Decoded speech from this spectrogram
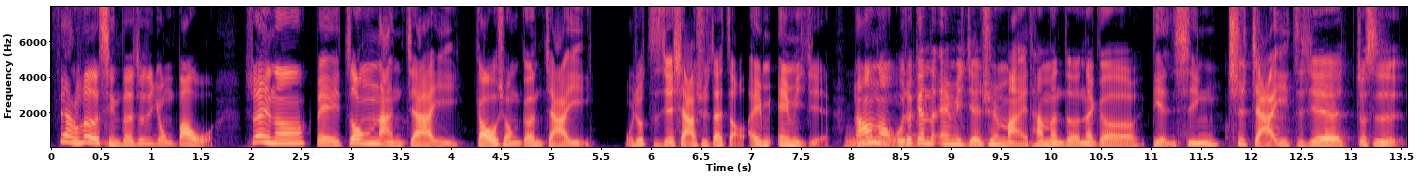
非常热情的，就是拥抱我，所以呢，北中南嘉义、高雄跟嘉义。我就直接下去再找 Amy Amy 姐，然后呢，我就跟着 Amy 姐去买他们的那个点心，去嘉义直接就是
